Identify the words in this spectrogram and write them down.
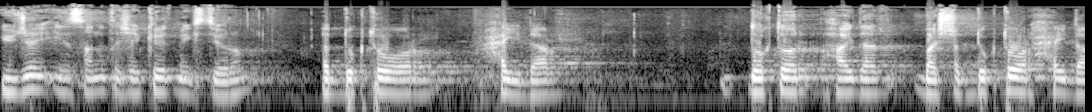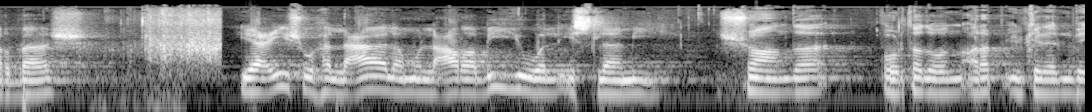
yüce insanı teşekkür etmek istiyorum. الدكتور حيدر Doktor Haydar Baş. الدكتور حيدر باش يعيشها العالم العربي والإسلامي Şu anda Orta Doğu'nun Arap ülkelerinin ve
